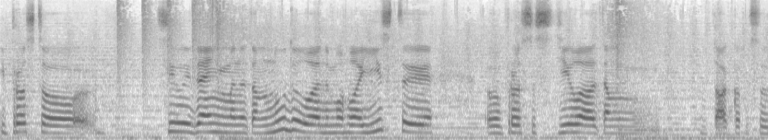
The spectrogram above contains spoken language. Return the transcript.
І просто цілий день мене там нудило, я не могла їсти, е, просто сиділа там так от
